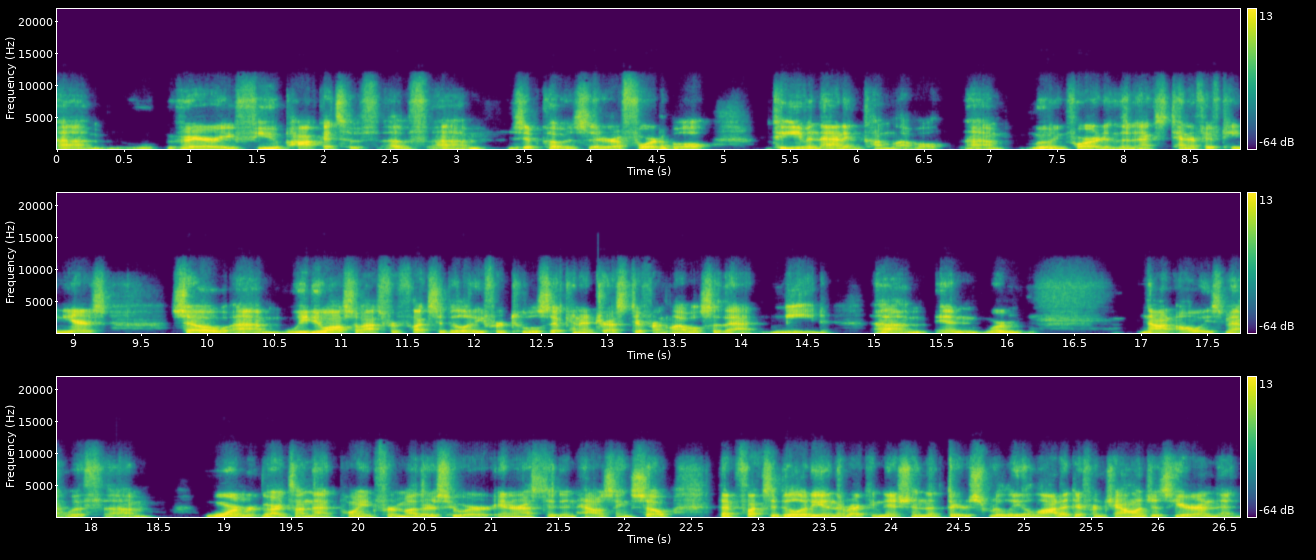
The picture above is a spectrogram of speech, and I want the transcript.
um, very few pockets of, of um, zip codes that are affordable to even that income level um, moving forward in the next 10 or 15 years. So um, we do also ask for flexibility for tools that can address different levels of that need. Um, and we're not always met with warm regards on that point from others who are interested in housing. So that flexibility and the recognition that there's really a lot of different challenges here and that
